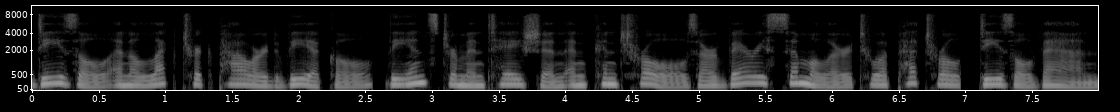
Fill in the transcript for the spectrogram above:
diesel and electric-powered vehicle, the instrumentation and controls are very similar to a petrol-diesel van.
